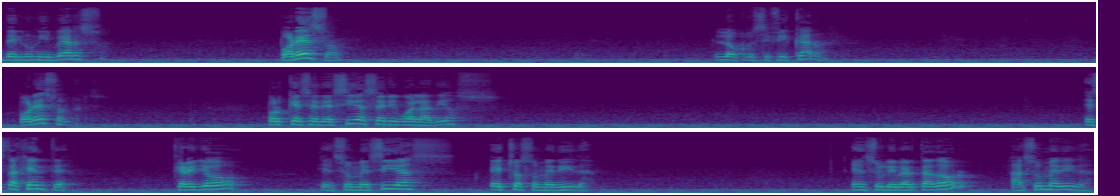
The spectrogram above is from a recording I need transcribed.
del universo. Por eso lo crucificaron. Por eso, hermanos. porque se decía ser igual a Dios. Esta gente creyó en su Mesías hecho a su medida, en su libertador a su medida.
